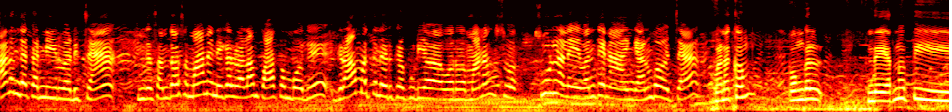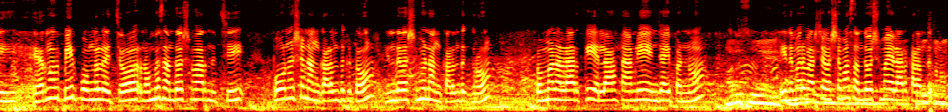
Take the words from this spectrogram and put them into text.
ஆனந்த கண்ணீர் வடித்தேன் இந்த சந்தோஷமான நிகழ்வெல்லாம் பார்க்கும்போது கிராமத்தில் இருக்கக்கூடிய ஒரு மன சூ சூழ்நிலையை வந்து நான் இங்கே அனுபவித்தேன் வணக்கம். பொங்கல் இந்த இரநூத்தி இரநூறு பேர் பொங்கல் வச்சோம். ரொம்ப சந்தோஷமாக இருந்துச்சு. போன வருஷம் நாங்கள் கலந்துக்கிட்டோம். இந்த வருஷமும் நாங்கள் கலந்துக்கிறோம். ரொம்ப நல்லாயிருக்கு எல்லா ஃபேமிலியும் என்ஜாய் பண்ணோம். இந்த மாதிரி வருஷம் வருஷமாக சந்தோஷமாக எல்லாரும் கலந்துக்கணும்.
